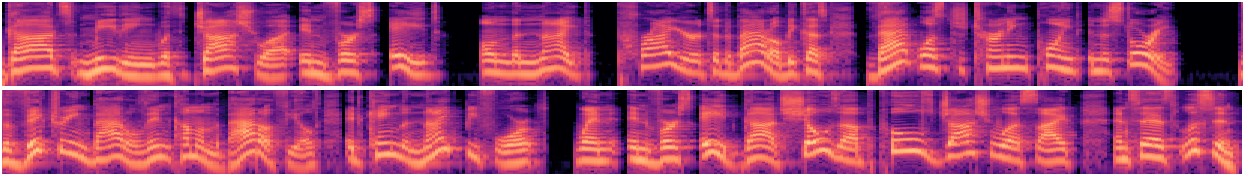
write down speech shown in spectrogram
God's meeting with Joshua in verse 8 on the night prior to the battle, because that was the turning point in the story. The victory in battle didn't come on the battlefield, it came the night before when in verse 8, God shows up, pulls Joshua aside, and says, Listen,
